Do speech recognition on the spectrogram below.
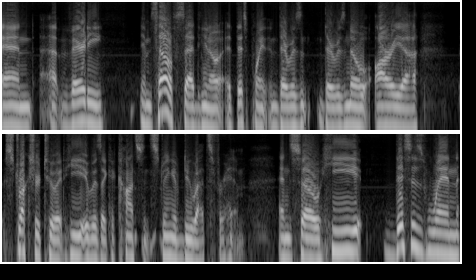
And uh, Verdi himself said, you know, at this point there was there was no aria structure to it. He it was like a constant string of duets for him, and so he this is when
